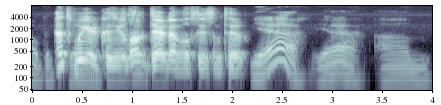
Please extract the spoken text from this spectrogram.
Hope it's That's good. weird because you love Daredevil season two. Yeah, yeah. Um,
